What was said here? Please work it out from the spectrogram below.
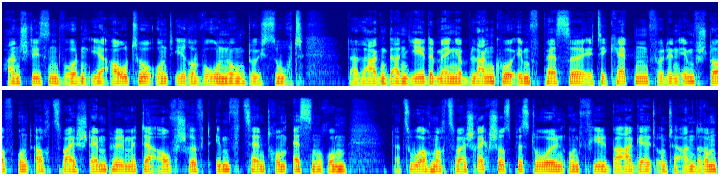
Anschließend wurden ihr Auto und ihre Wohnung durchsucht. Da lagen dann jede Menge Blanko-Impfpässe, Etiketten für den Impfstoff und auch zwei Stempel mit der Aufschrift Impfzentrum Essen rum. Dazu auch noch zwei Schreckschusspistolen und viel Bargeld unter anderem.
